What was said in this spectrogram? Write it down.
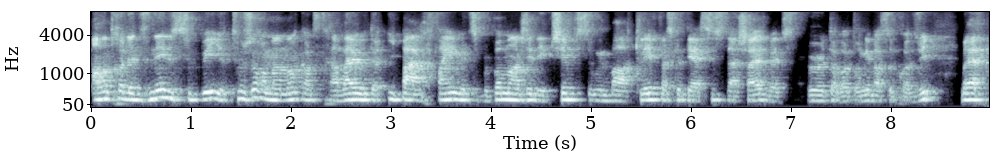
entre le dîner et le souper, il y a toujours un moment quand tu travailles où tu as hyper faim, mais tu ne peux pas manger des chips ou une barre Cliff parce que tu es assis sur ta chaise, ben, tu peux te retourner vers ce produit. Bref,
